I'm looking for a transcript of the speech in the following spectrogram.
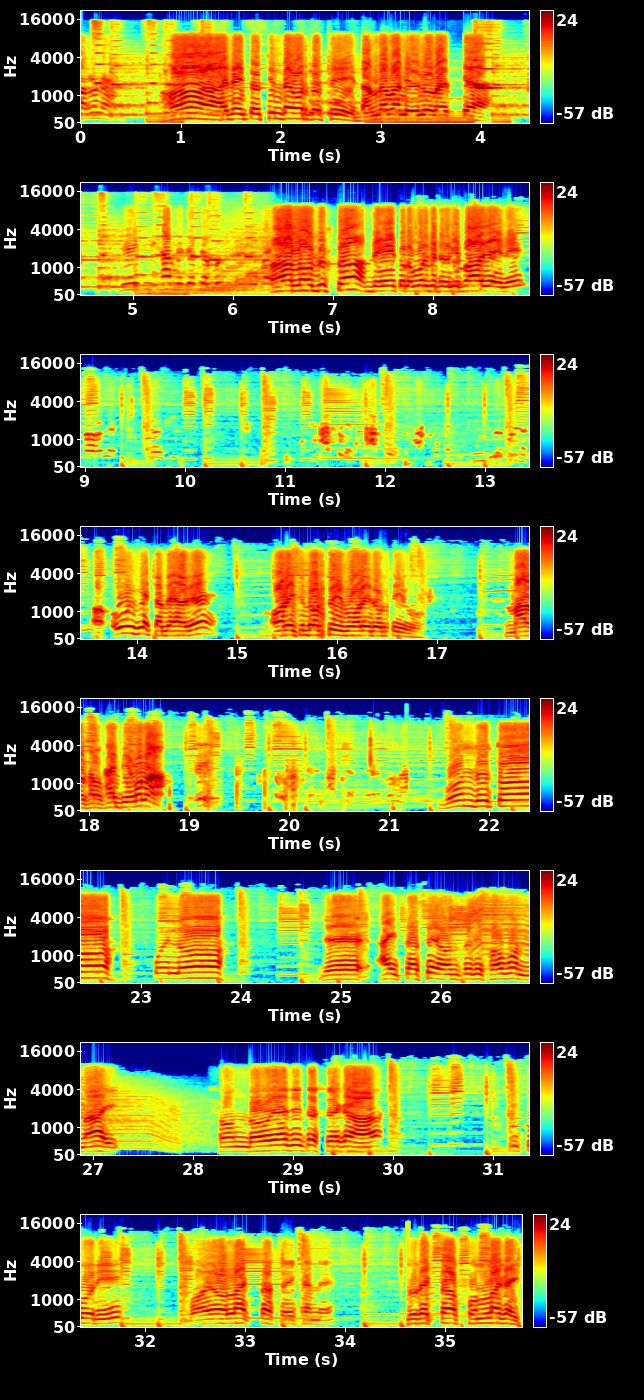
ভালো না। হ্যাঁ এটাই তো চিন্তা করতেছি। ধান্দা পানি হইল না আজকে। যে এই যে সামনে যে একটা হ্যাঁ লো দোস্ত দেখে কোনো মুরগি টুরগি পাওয়া যায়নি। ওই যে একটা দেখা যায়। ওর একটু ধরতে হইব ওরে ধরতে হইব। মাল টাল খাইতে হইব না? বন্ধু তো কইল যে আইতাছে অন্তরি খবর নাই। সন্ধ্যা হয়ে যেতেছে গা, কি করি? ভয়ও লাগতাছে এখানে। দূর একটা ফোন লাগাই।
